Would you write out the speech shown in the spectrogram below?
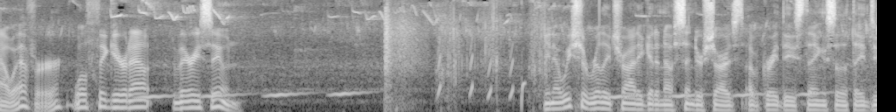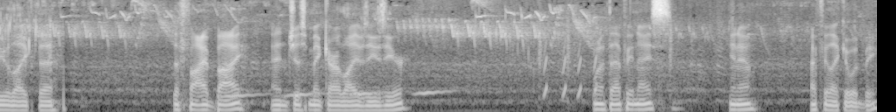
However, we'll figure it out very soon. You know, we should really try to get enough cinder shards to upgrade these things so that they do like the the 5 by and just make our lives easier. Wouldn't that be nice? You know? I feel like it would be.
